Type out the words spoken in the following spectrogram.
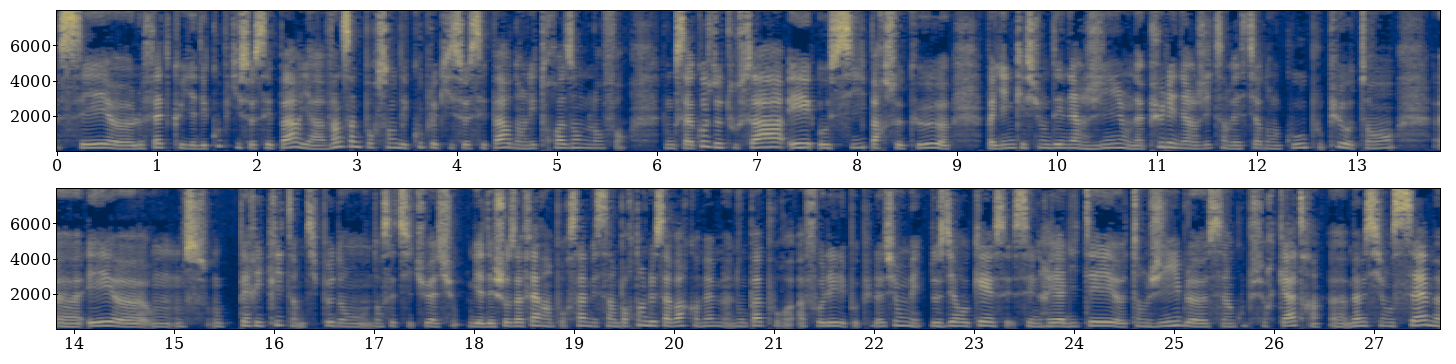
c'est euh, le fait qu'il y a des couples qui se séparent. Il y a 25% des couples qui se séparent dans les 3 ans de l'enfant. Donc c'est à cause de tout ça et aussi parce que euh, bah, il y a une question d'énergie. On n'a plus l'énergie de s'investir dans le couple ou plus autant euh, et on, périclite un petit peu dans, cette situation. Il y a des choses à faire hein, pour ça, mais c'est important de le savoir quand même, non pas pour affoler les populations, mais de se dire ok c'est une réalité tangible, c'est un couple sur quatre. même si on s'aime,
